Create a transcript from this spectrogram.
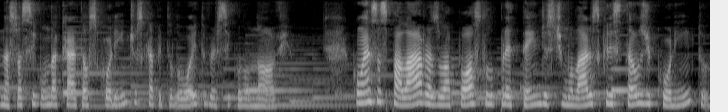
na sua segunda carta aos Coríntios, capítulo 8, versículo 9. Com essas palavras, o apóstolo pretende estimular os cristãos de Corinto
